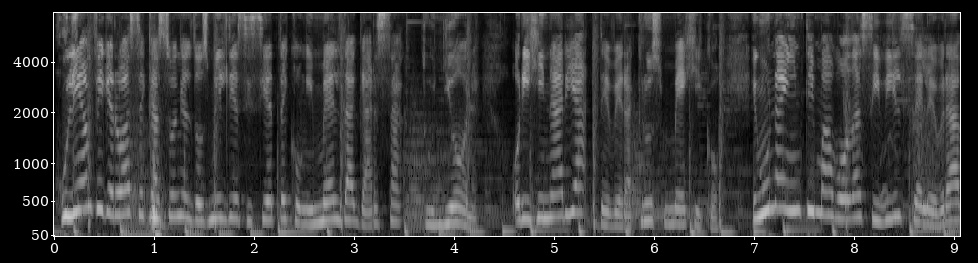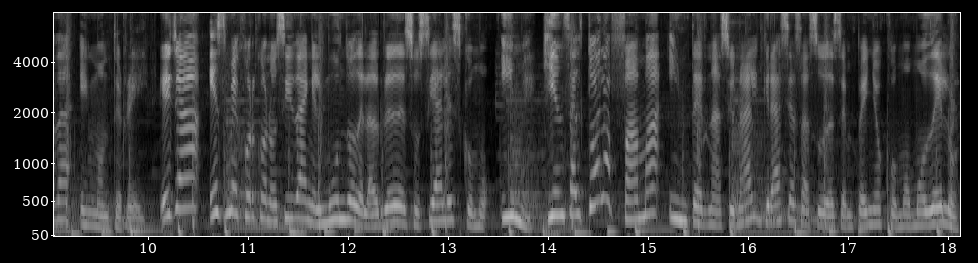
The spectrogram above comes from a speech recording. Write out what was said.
Julián Figueroa se casó en el 2017 con Imelda Garza Tuñón, originaria de Veracruz, México, en una íntima boda civil celebrada en Monterrey. Ella es mejor conocida en el mundo de las redes sociales como Ime, quien saltó a la fama internacional gracias a su desempeño como modelo,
